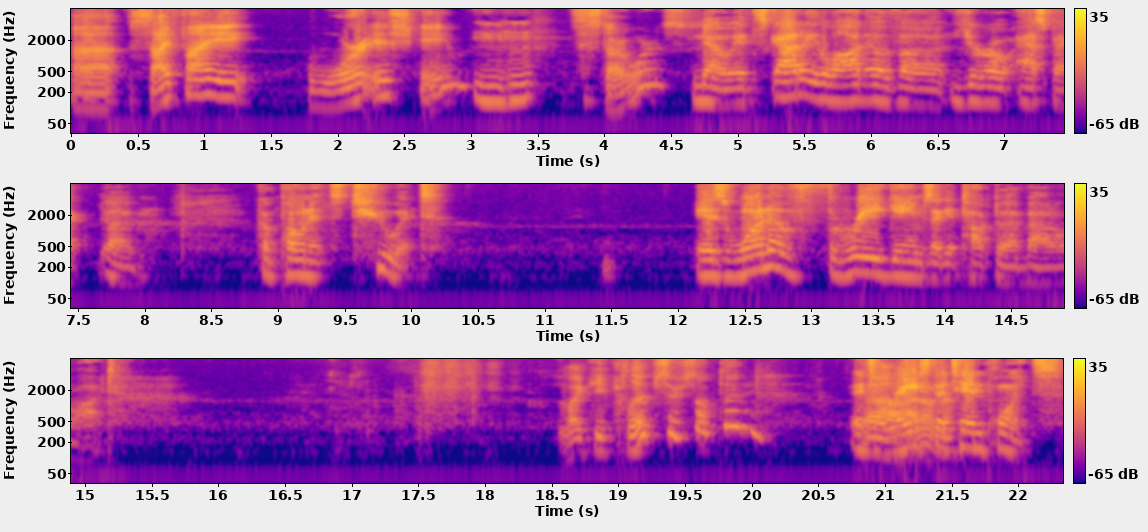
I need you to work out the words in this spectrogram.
Uh, sci-fi war-ish game. Mm-hmm. Is it Star Wars? No, it's got a lot of uh, Euro aspect um, components to it. Is one of three games I get talked about a lot. Like Eclipse or something? It's Uh, a I race to know. ten points.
